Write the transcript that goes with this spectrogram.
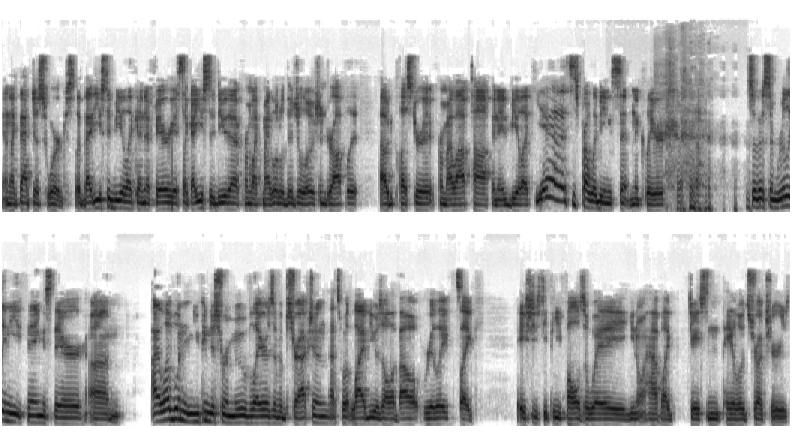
and like that just works. Like that used to be like a nefarious. Like I used to do that from like my little DigitalOcean droplet. I would cluster it from my laptop, and it'd be like, yeah, this is probably being sent in the clear. so there's some really neat things there. Um, I love when you can just remove layers of abstraction. That's what LiveView is all about. Really, it's like HTTP falls away. You don't have like JSON payload structures.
